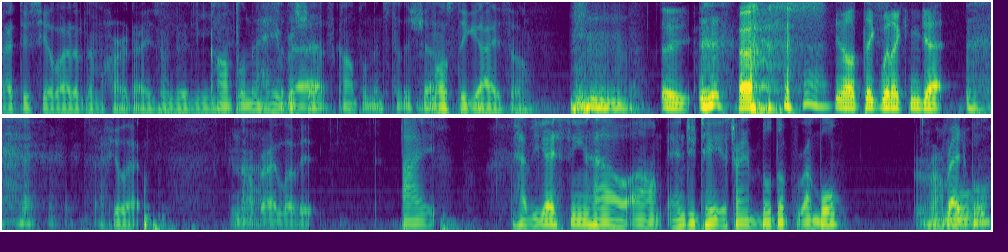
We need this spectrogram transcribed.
I do see a lot of them hard eyes underneath. compliments Hey, to the chef. Compliments to the chef. Mostly guys though. Hey. you know, take what I can get. I feel that. No, Nah. bro, I love it. I have you guys seen how um Andrew Tate is trying to build up Rumble? Red Bull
